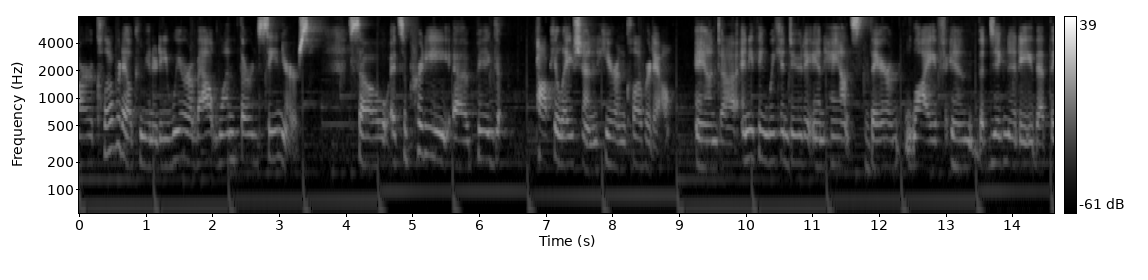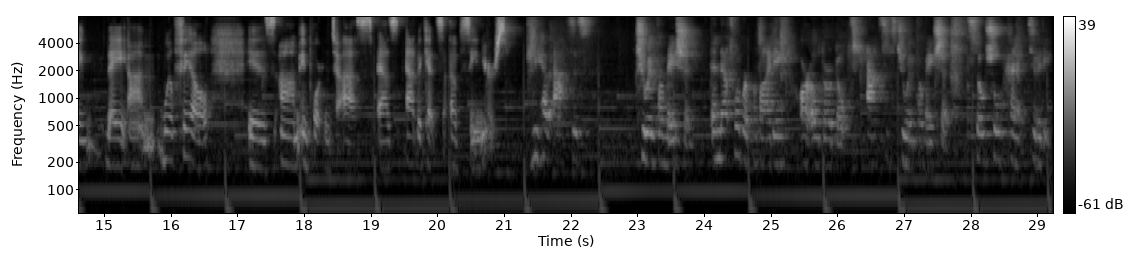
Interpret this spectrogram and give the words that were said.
our Cloverdale community, we are about one third seniors. So it's a pretty uh, big population here in Cloverdale and uh, anything we can do to enhance their life and the dignity that they they um, will feel is um, important to us as advocates of seniors. We have access to information and that's what we're providing our older adults, access to information, social connectivity.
